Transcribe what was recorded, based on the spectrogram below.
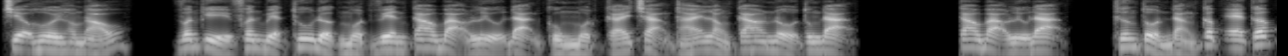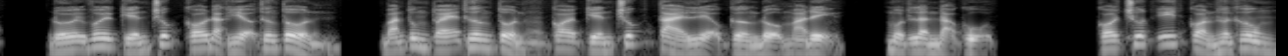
Triệu hồi hồng đáo, Vân Kỳ phân biệt thu được một viên cao bạo lựu đạn cùng một cái trạng thái lỏng cao nổ tung đạn. Cao bạo lựu đạn, thương tổn đẳng cấp E cấp, đối với kiến trúc có đặc hiệu thương tổn, bắn tung tóe thương tổn coi kiến trúc tài liệu cường độ mà định, một lần đạo cụ. Có chút ít còn hơn không?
